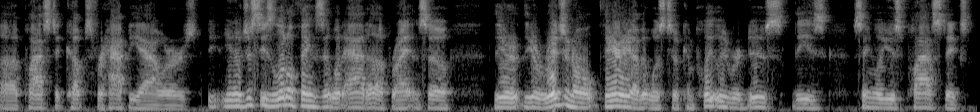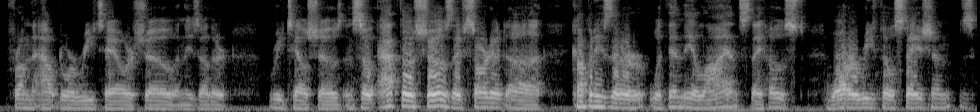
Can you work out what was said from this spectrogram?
uh, plastic cups for happy hours. You know, just these little things that would add up, right? And so the the original theory of it was to completely reduce these single-use plastics from the outdoor retailer show and these other retail shows. And so at those shows, they've started uh, companies that are within the alliance. They host water refill stations.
